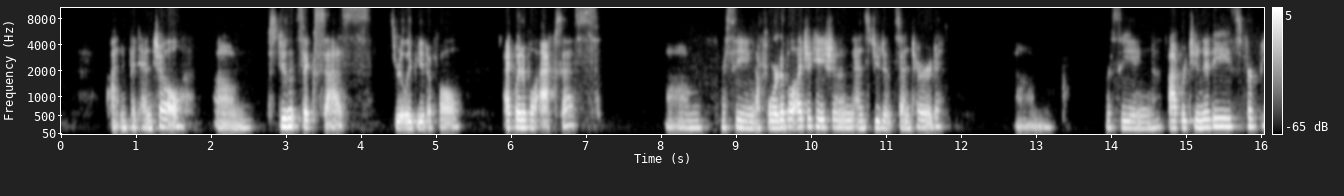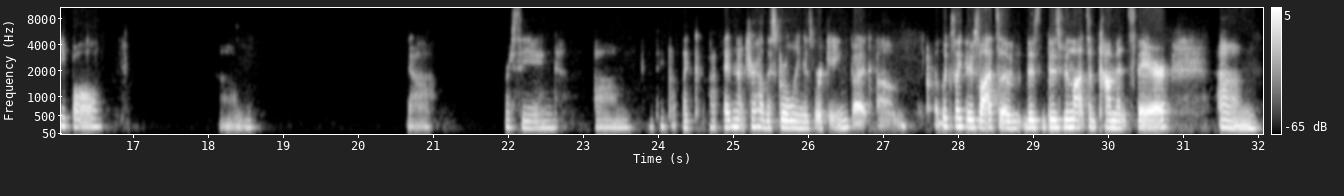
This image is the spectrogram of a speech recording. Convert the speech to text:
and potential, um, student success, it's really beautiful equitable access. Um, we're seeing affordable education and student-centered. Um, we're seeing opportunities for people. Um, yeah, we're seeing, um, I think like, I'm not sure how the scrolling is working, but um, it looks like there's lots of, there's, there's been lots of comments there. Um,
